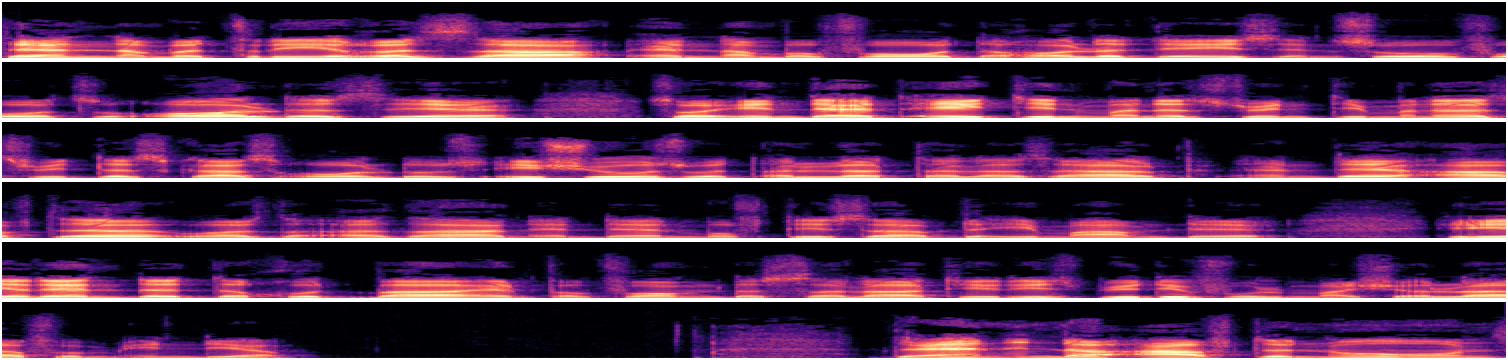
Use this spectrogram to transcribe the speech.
then number three, Gaza, and number four, the holidays and so forth. So all this here. So in that 18 minutes, 20 minutes, we discuss all those issues with Allah Ta'ala's help. And thereafter was the Adhan, and then Mufti Sahib, the Imam there, he rendered the khutbah and performed the salat. He is beautiful, mashallah, from India. Then in the afternoon,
